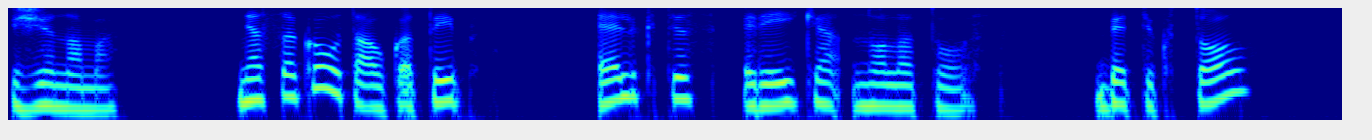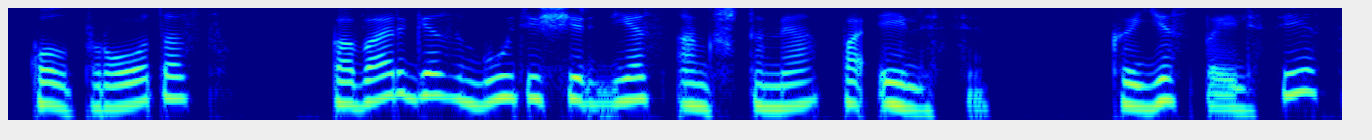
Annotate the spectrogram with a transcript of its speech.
Žinoma, nesakau tau, kad taip elgtis reikia nuolatos, bet tik tol, kol protas, pavargęs būti širdies ankštume, pailsi. Kai jis pailsės,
